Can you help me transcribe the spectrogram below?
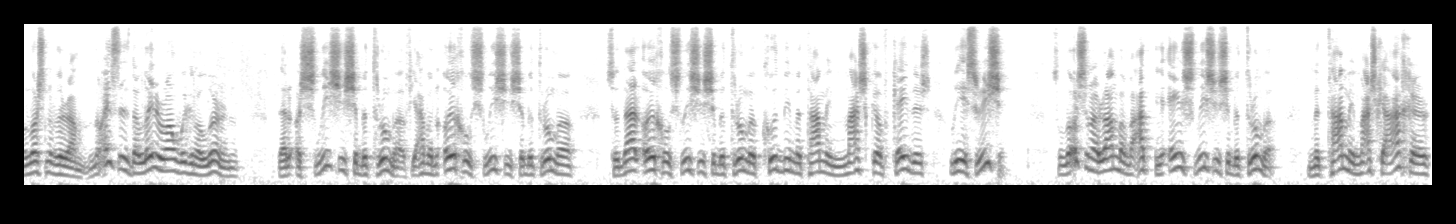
the lashon of the Ram. Now I says that later on we're going to learn that a shlishi shebetruma, if you have an oichel shlishi shebetruma, so that oichel shlishi shebetruma could be metame mashke of kedish liyis rishon. So Loshen Rambam ein shlishi shebetruma metame mashke acher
